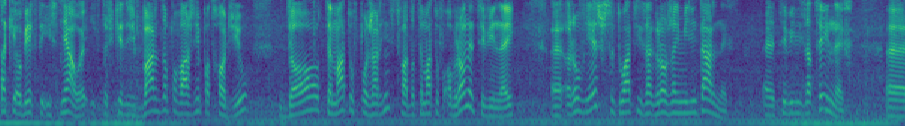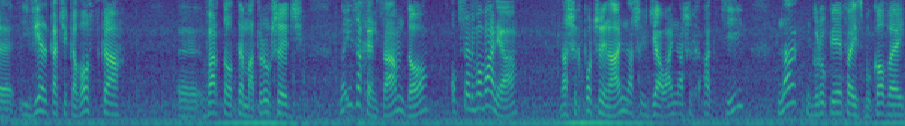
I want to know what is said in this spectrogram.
takie obiekty istniały i ktoś kiedyś bardzo poważnie podchodził do tematów pożarnictwa, do tematów obrony cywilnej, e, również w sytuacji zagrożeń militarnych, e, cywilizacyjnych. E, I wielka ciekawostka, warto temat ruszyć. No i zachęcam do obserwowania naszych poczynań, naszych działań, naszych akcji na grupie facebookowej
